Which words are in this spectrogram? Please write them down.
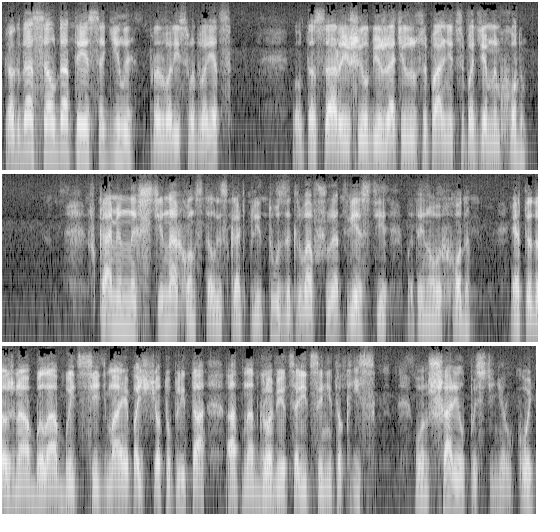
Когда солдаты и сагилы прорвались во дворец, Валтасар решил бежать из усыпальницы подземным ходом. В каменных стенах он стал искать плиту, закрывавшую отверстие потайного хода. Это должна была быть седьмая по счету плита от надгробия царицы Нитокрис. Он шарил по стене рукой,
